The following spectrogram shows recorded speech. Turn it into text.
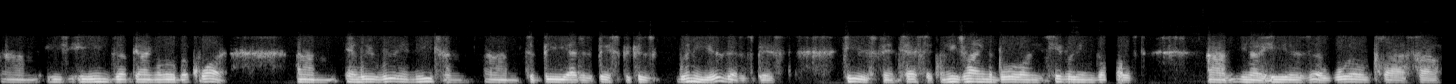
um, he, he ends up going a little bit quiet. Um, and we really need him um, to be at his best because when he is at his best, he is fantastic. When he's running the ball and he's heavily involved, um, you know, he is a world class half.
